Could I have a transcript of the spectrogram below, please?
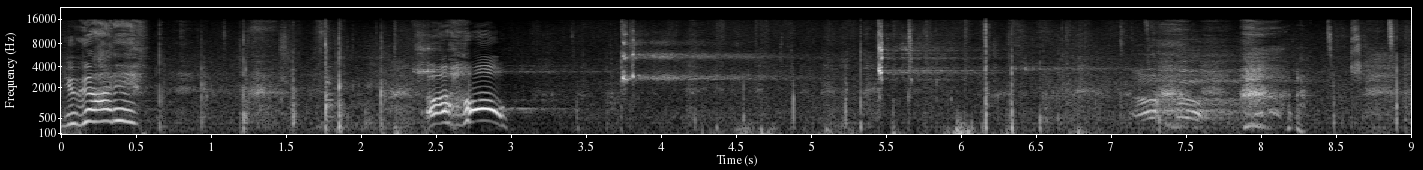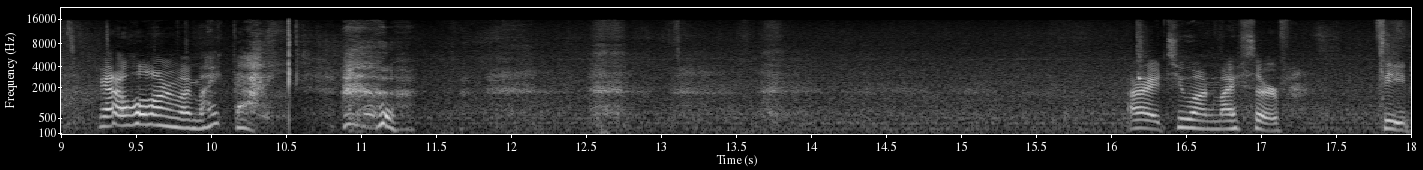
You got it. Oh! oh. I gotta hold on to my mic back. All right, two on my serve. Feed.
